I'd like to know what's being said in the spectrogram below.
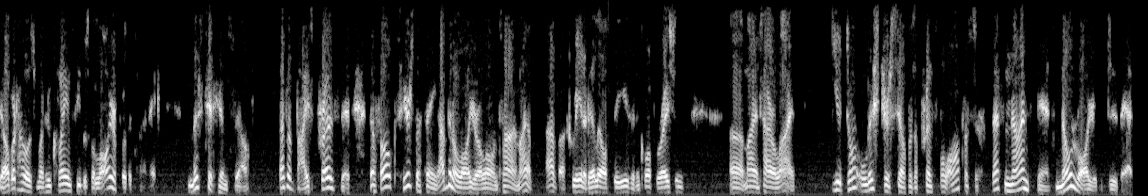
Delbert Hosemann, who claims he was the lawyer for the clinic, listed himself as a vice president. Now, folks, here's the thing. I've been a lawyer a long time. I have, I've uh, created LLCs and corporations uh, my entire life. You don't list yourself as a principal officer. That's nonsense. No lawyer would do that.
